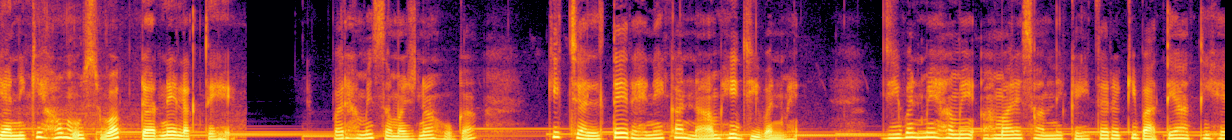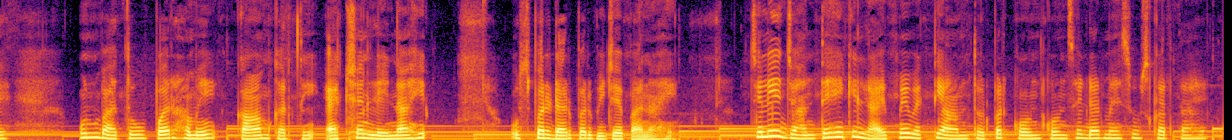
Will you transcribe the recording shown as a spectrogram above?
यानी कि हम उस वक्त डरने लगते हैं। पर हमें समझना होगा कि चलते रहने का नाम ही जीवन में जीवन में हमें, हमारे सामने कई तरह की बातें आती है। उन बातों पर हमें काम करते, एक्शन लेना ही, उस पर डर पर विजय पाना है। चलिए जानते हैं कि लाइफ में व्यक्ति आमतौर पर कौन कौन से डर महसूस करता है।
